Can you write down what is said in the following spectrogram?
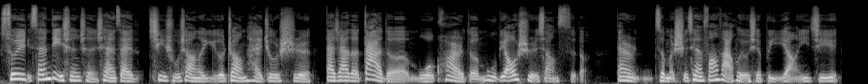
所以三 D 生成现在在技术上的一个状态，就是大家的大的模块的目标是相似的，但是怎么实现方法会有些不一样，以及。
